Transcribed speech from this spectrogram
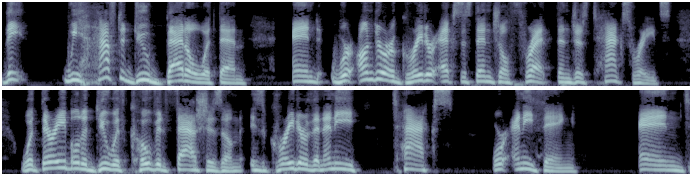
they we have to do battle with them. And we're under a greater existential threat than just tax rates. What they're able to do with COVID fascism is greater than any tax or anything. And,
